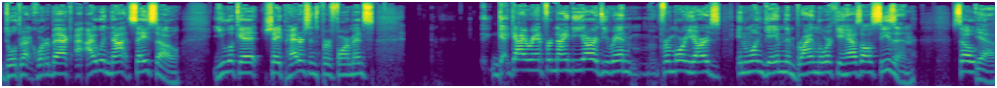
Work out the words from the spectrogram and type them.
dual threat quarterback? I, I would not say so. You look at Shea Patterson's performance. G- Guy ran for 90 yards. He ran for more yards in one game than Brian Lewerke has all season. So Yeah.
